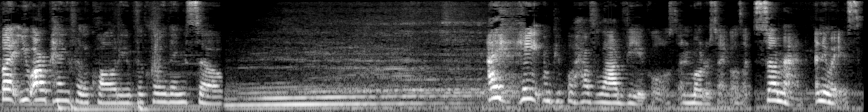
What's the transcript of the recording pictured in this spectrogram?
but you are paying for the quality of the clothing, so I hate when people have loud vehicles and motorcycles. Like, so mad. Anyways,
